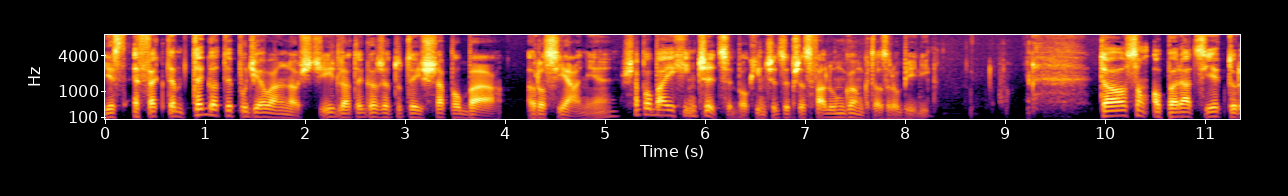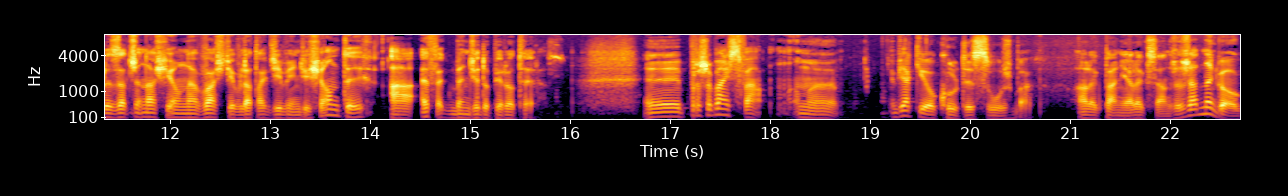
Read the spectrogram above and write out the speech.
jest efektem tego typu działalności, dlatego że tutaj Szapoba Rosjanie, Szapoba i Chińczycy, bo Chińczycy przez Falun Gong to zrobili. To są operacje, które zaczyna się na właśnie w latach 90., a efekt będzie dopiero teraz. Y, proszę Państwa, w jakich okultyzm służbach? Ale panie Aleksandrze, żadnego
